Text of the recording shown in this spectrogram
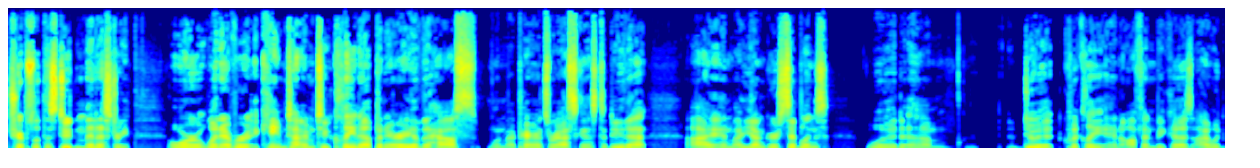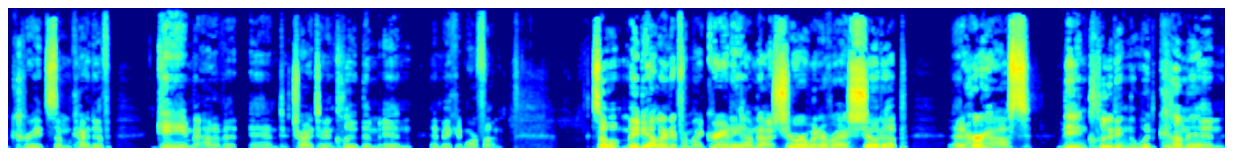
trips with the student ministry, or whenever it came time to clean up an area of the house, when my parents were asking us to do that, I and my younger siblings would um, do it quickly and often because I would create some kind of game out of it and try to include them in and make it more fun. So maybe I learned it from my granny. I'm not sure. Whenever I showed up at her house, the including would come in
